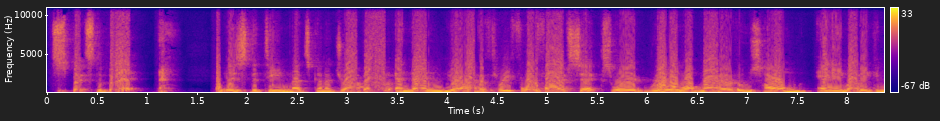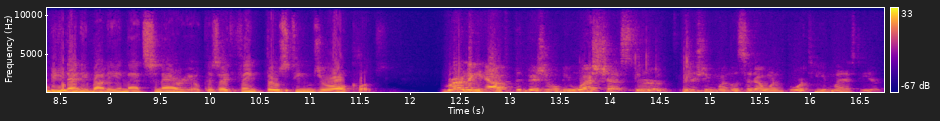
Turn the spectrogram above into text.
spits the bit is the team that's going to drop out. And then you'll have a three, four, five, six where it really won't matter who's home. Anybody can beat anybody in that scenario because I think those teams are all close. Rounding out the division will be Westchester, finishing winless at 0-14 last year,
